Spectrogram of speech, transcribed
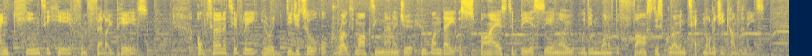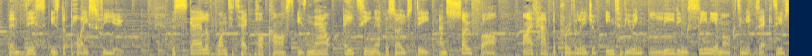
and keen to hear from fellow peers. Alternatively, you're a digital or growth marketing manager who one day aspires to be a CMO within one of the fastest growing technology companies. Then this is the place for you. The Scale of One to Tech podcast is now 18 episodes deep, and so far, I've had the privilege of interviewing leading senior marketing executives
